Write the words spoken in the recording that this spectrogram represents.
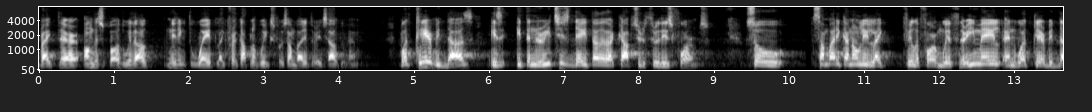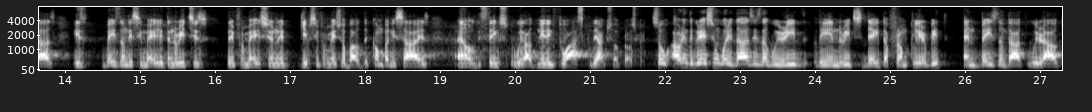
right there on the spot without needing to wait like for a couple of weeks for somebody to reach out to them. What Clearbit does is it enriches data that are captured through these forms. So somebody can only like fill a form with their email, and what Clearbit does is based on this email, it enriches the information, it gives information about the company size and all these things without needing to ask the actual prospect. So our integration, what it does is that we read the enriched data from Clearbit, and based on that, we route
